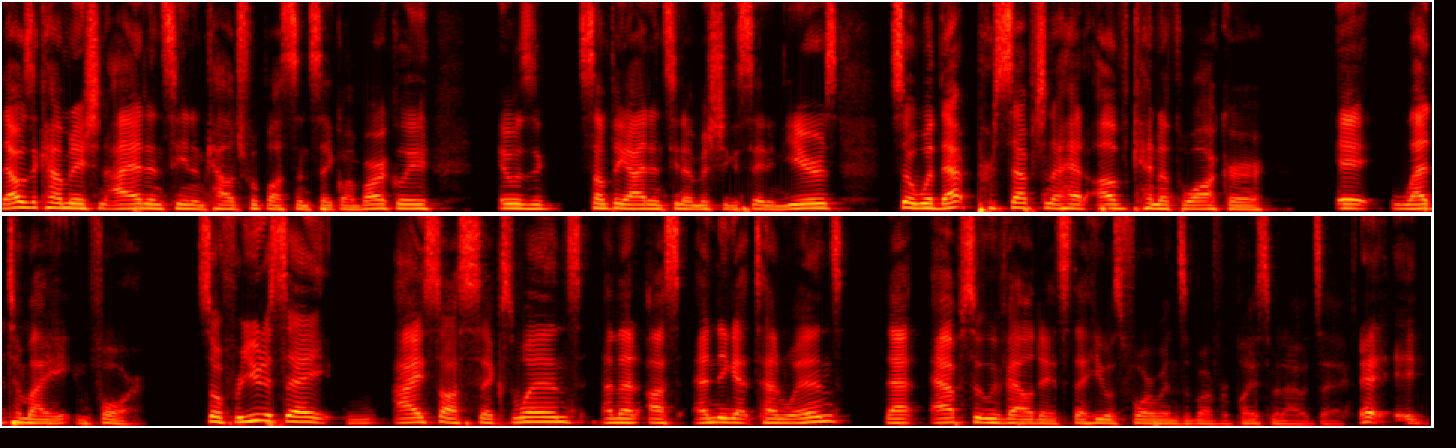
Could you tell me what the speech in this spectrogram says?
That was a combination I hadn't seen in college football since Saquon Barkley. It was a, something I hadn't seen at Michigan State in years. So with that perception I had of Kenneth Walker, it led to my eight and four. So for you to say I saw six wins and then us ending at 10 wins, that absolutely validates that he was four wins above replacement, I would say. It, it,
